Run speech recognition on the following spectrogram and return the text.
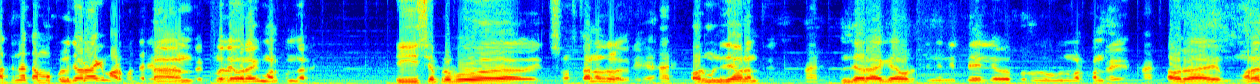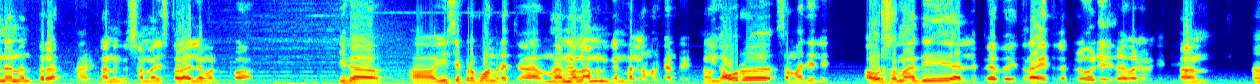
ಅದನ್ನ ತಮ್ಮ ಕುಲದೇವರಾಗಿ ಮಾಡ್ಕೊಂತಾರೆ. ಹಾ ಕುಲದೇವರಾಗಿ ಮಾಡ್ಕೊಂಡಾರ್ರಿ. ಈ ಈಶಪ್ರಭು ಸಂಸ್ಥಾನದೊಳಗ್ರಿ. ಅವ್ರ ಮನಿದೇವ್ರಂತ್ರಿ ಹಾ ಮುನಿದೇವ್ರಾಗಿ ಅವ್ರ ದಿನನಿತ್ಯ ಇಲ್ಲಿ ಬರುದು ಹೋಗುದು ಮಾಡ್ಕೊಂಡ್ರಿ. ಅವ್ರ ಮರಣ ನಂತರ ನನಗೆ ಸಮಾಧಿ ಸ್ಥಳ ಅಲ್ಲೇ ಮಾಡ್ತಪ್ಪ ಈಗ ಈಶಪ್ರಭು ಅಂದ್ರೆ ಪ್ರಭು ಅಂದ್ರ ಚ- ಮಲಾಮನ್ ಗಂಡ ಮಲ್ಲಮ್ಮನ್ ಗಂಡ್ರಿ ಅವ್ರ ಸಮಾಧಿ ಅಲ್ಲಿ ಅವ್ರ ಸಮಾಧಿ ಅಲ್ಲಿ ಇದ್ರ ಐತ್ರಿ ಬೆಳವಡಿ. ಬೆಳವಡಿ ಆ,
